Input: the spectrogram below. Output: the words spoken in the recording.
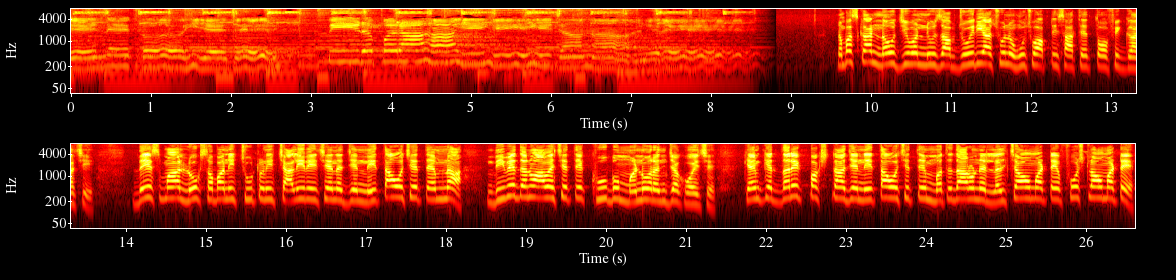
તેને કહીએ જે પીડ પરાઈ જાનાને રે. નમસ્કાર, નવજીવન ન્યૂઝ આપ જોઈ રહ્યા છો ને હું છું આપની સાથે તોફિક ગાંચી. દેશમાં લોકસભાની ચૂંટણી ચાલી રહી છે અને જે નેતાઓ છે તેમના નિવેદનો આવે છે તે ખૂબ મનોરંજક હોય છે. કેમ કે દરેક પક્ષના જે નેતાઓ છે તે મતદારોને લલચાવવા માટે, ફોસલાવવા માટે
